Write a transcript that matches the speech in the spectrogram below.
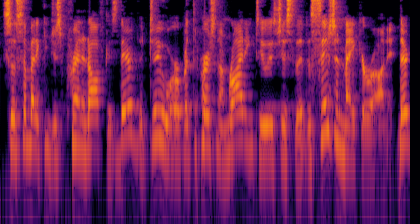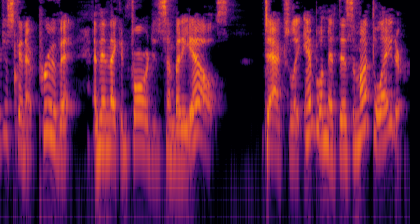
so somebody can just print it off because they're the doer, but the person I'm writing to is just the decision maker on it. They're just going to approve it and then they can forward it to somebody else to actually implement this a month later.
